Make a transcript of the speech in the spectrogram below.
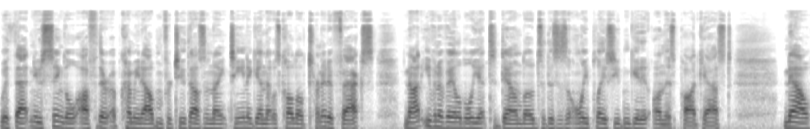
with that new single off their upcoming album for 2019. Again, that was called Alternative Facts. Not even available yet to download, so this is the only place you can get it on this podcast. Now,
